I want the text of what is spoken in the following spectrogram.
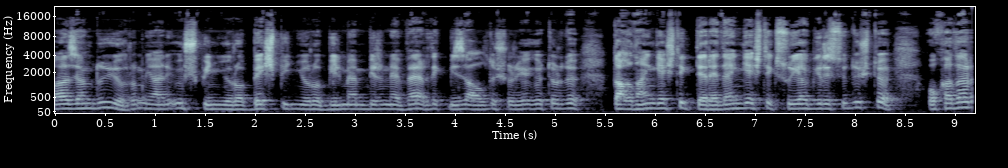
bazen duyuyorum yani 3000 euro, 5000 euro bilmem birine verdik bizi aldı şuraya götürdü. Dağdan geçtik, dereden geçtik, suya birisi düştü. O kadar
